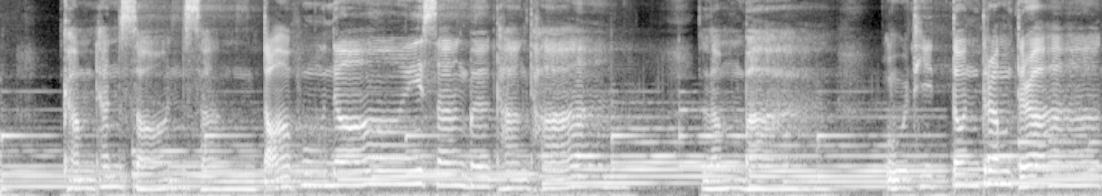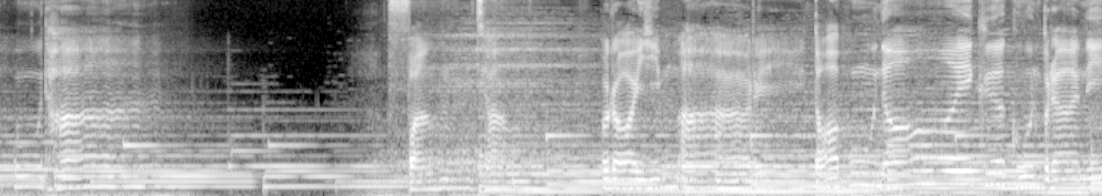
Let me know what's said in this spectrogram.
ำคำท่านสอนสั่ง ต่อผู้น้อยสร้างเบิกทางทางลำบากอุทิศตนตรำตรากอุทาน ฟังจำรอยยิ้มอารีต่อผู้น้อยเกื้อกูลปราณี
